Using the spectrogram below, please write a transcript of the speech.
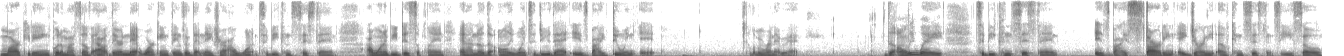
marketing, putting myself out there, networking, things of that nature. I want to be consistent. I want to be disciplined. And I know the only way to do that is by doing it. Let me run that back. The only way to be consistent is by starting a journey of consistency. So,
